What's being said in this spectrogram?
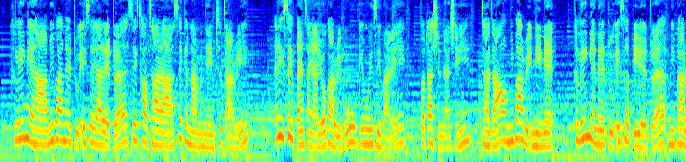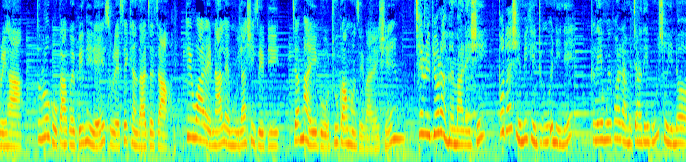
။ကလေးငယ်ဟာမိဘနဲ့အတူအိတ်ဆက်ရတဲ့အတွက်စိတ်ချောက်ချတာစိတ်ကနာမငြိမ်ဖြစ်တာတွေအဲ့ဒီစိတ်ပိုင်းဆိုင်ရာယောဂတွေကိုကင်းဝေးစေပါတယ်။သောတာရှင်များရှင်ဒါကြောင့်မိဘတွေအနေနဲ့ကလေးငယ်နဲ့အတူအိတ်ဆက်ပေးတဲ့အတွက်မိဘတွေဟာသူတို့ကိုကာကွယ်ပေးနေတယ်ဆိုတဲ့စိတ်ခံစားချက်ကြောင့်ပြေဝတဲ့နားလည်မှုရရှိစေပြီးကျန်းမာရေးကိုအထူးကောင်းမွန်စေပါတယ်ရှင်။ချယ်ရီပြောတာမှန်ပါတယ်ရှင်။ တောတရှင်မိခင်တူဦးအနေနဲ့ကလေးမွေးဖွားတာမကြသေးဘူးဆိုရင်တော့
